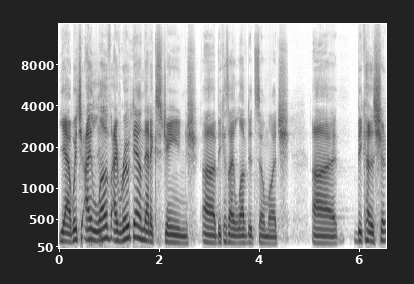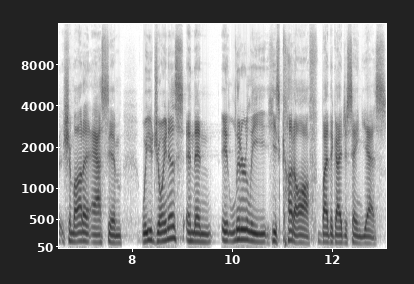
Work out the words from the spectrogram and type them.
Yeah, which I love. I wrote down that exchange uh, because I loved it so much. Uh, because Sh- Shimada asks him, "Will you join us?" And then it literally he's cut off by the guy just saying yes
